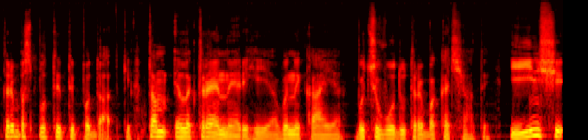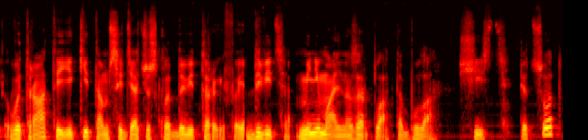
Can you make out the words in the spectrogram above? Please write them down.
Треба сплатити податки. Там електроенергія виникає, бо цю воду треба качати, і інші витрати, які там сидять у складові тарифи. Дивіться, мінімальна зарплата була 6500,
